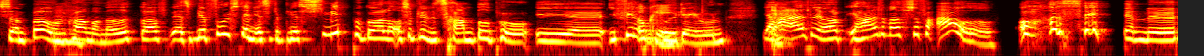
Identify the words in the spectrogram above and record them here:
som bogen Mhm. mm-hmm. kommer med, går, altså bliver fuldstændig, altså det bliver smidt på gulvet, og så bliver det trampet på i, øh, i filmudgaven. Okay. Jeg, Ja. har aldrig op, jeg har aldrig været så forarvet over at se en, øh,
